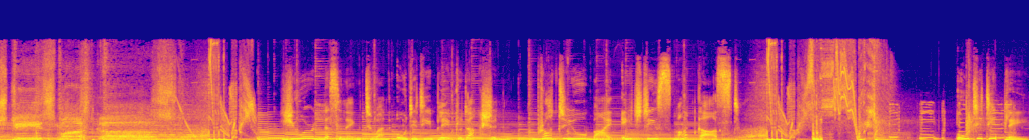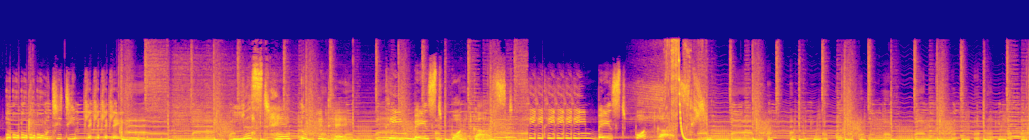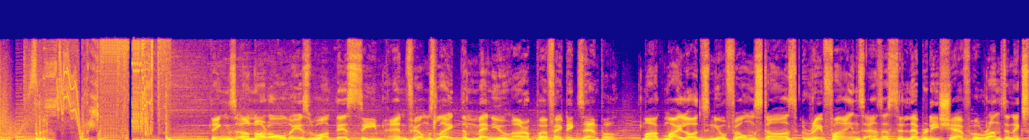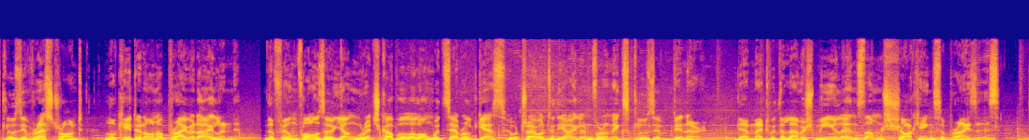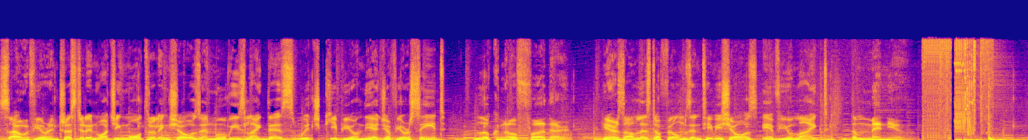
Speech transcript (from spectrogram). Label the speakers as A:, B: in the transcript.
A: HT Smartcast.
B: You are listening to an OTT Play production brought to you by HT Smartcast. OTT Play. OTT Play. Play. List to hit hit Theme based podcast. Theme based podcast.
C: Things are not always what they seem, and films like The Menu are a perfect example. Mark Mylod's new film stars Ralph Fiennes as a celebrity chef who runs an exclusive restaurant located on a private island. The film follows a young rich couple along with several guests who travel to the island for an exclusive dinner. They're met with a lavish meal and some shocking surprises. So, if you're interested in watching more thrilling shows and movies like this, which keep you on the edge of your seat, look no further. Here's our list of films and TV shows if you liked the menu.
